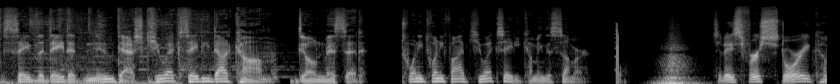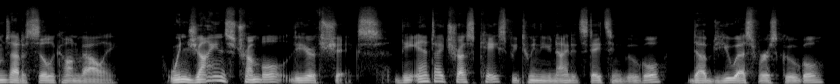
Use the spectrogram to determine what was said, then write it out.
Save the date at new-QX80.com. Don't miss it. 2025 QX80 coming this summer. Today's first story comes out of Silicon Valley. When giants tremble, the earth shakes. The antitrust case between the United States and Google, dubbed US vs. Google,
